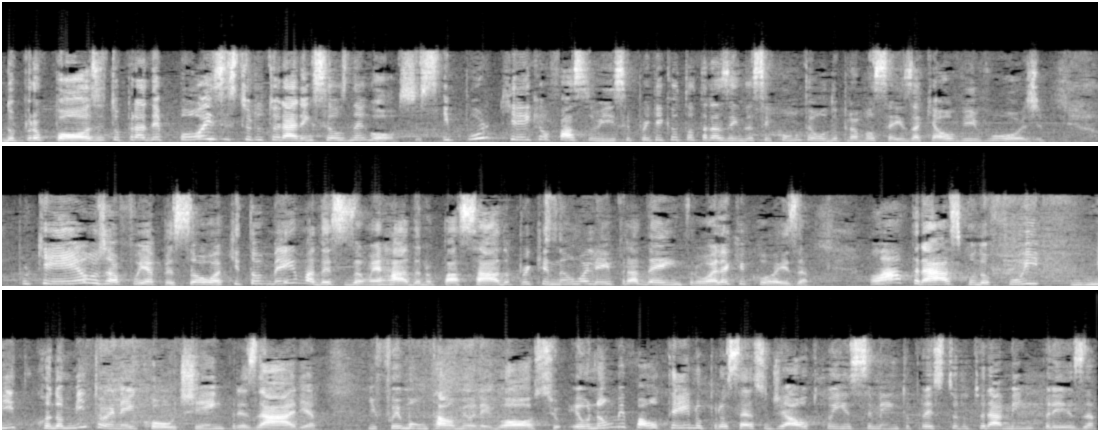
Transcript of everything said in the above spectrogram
do propósito, para depois estruturarem seus negócios. E por que, que eu faço isso? E por que, que eu estou trazendo esse conteúdo para vocês aqui ao vivo hoje? Porque eu já fui a pessoa que tomei uma decisão errada no passado porque não olhei para dentro. Olha que coisa. Lá atrás, quando eu fui, me, quando eu me tornei coach e empresária e fui montar o meu negócio, eu não me pautei no processo de autoconhecimento para estruturar minha empresa.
